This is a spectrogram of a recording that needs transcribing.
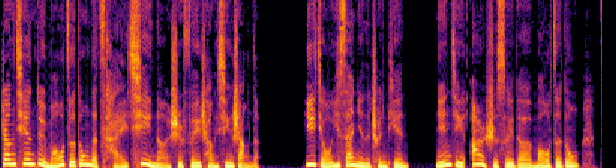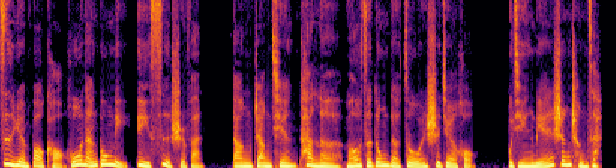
张骞对毛泽东的才气呢是非常欣赏的。一九一三年的春天，年仅二十岁的毛泽东自愿报考湖南公立第四师范。当张骞看了毛泽东的作文试卷后，不禁连声称赞：“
